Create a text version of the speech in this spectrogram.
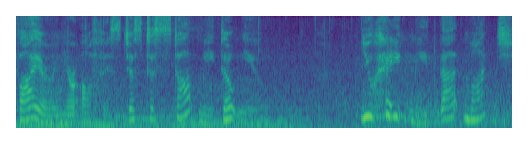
Fire in your office just to stop me, don't you? You hate me that much?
